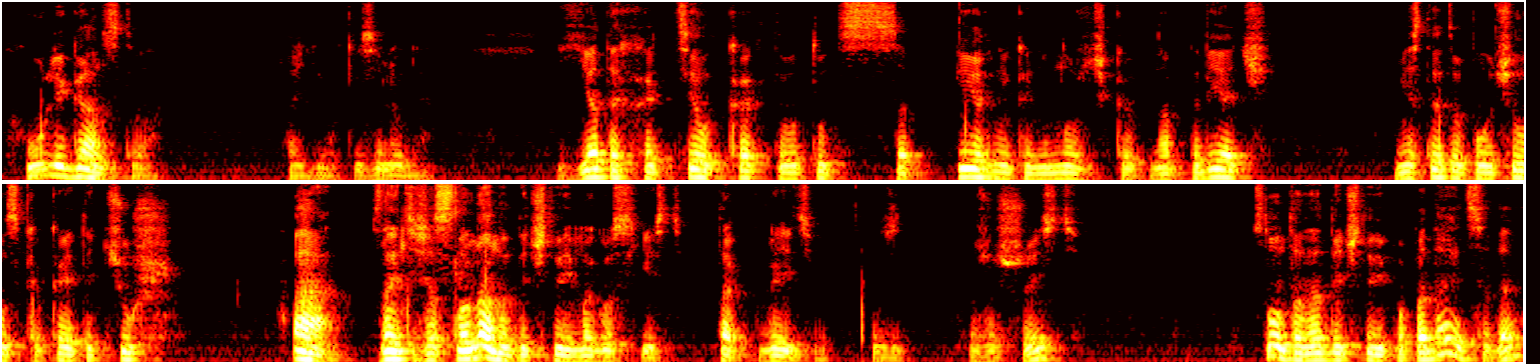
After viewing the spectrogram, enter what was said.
Хулиганство. А елки зеленые. Я-то хотел как-то вот тут соперника немножечко напрячь. Вместо этого получилась какая-то чушь. А, знаете, сейчас слона на d4 могу съесть. Так, погодите. g6. Слон-то на d4 попадается, да?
